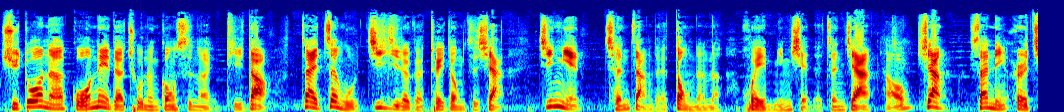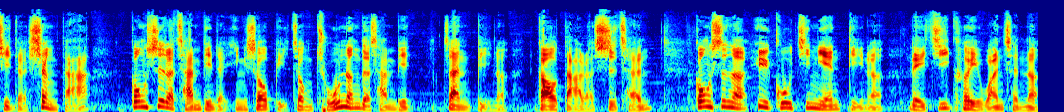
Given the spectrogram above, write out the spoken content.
许多呢国内的储能公司呢提到，在政府积极的个推动之下，今年成长的动能呢会明显的增加。好像三零二七的盛达。公司的产品的营收比重，储能的产品占比呢高达了四成。公司呢预估今年底呢累积可以完成呢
